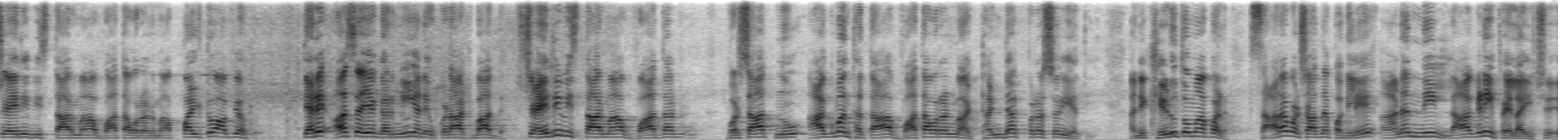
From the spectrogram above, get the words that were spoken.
શહેરી વિસ્તારમાં વાતાવરણમાં પલટો આવ્યો હતો. ત્યારે અસહ્ય ગરમી અને ઉકળાટ બાદ શહેરી વિસ્તારમાં વાદળ વરસાદનું આગમન થતાં વાતાવરણમાં ઠંડક પ્રસરી હતી અને ખેડૂતોમાં પણ સારા વરસાદના પગલે આનંદની લાગણી ફેલાઈ છે.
